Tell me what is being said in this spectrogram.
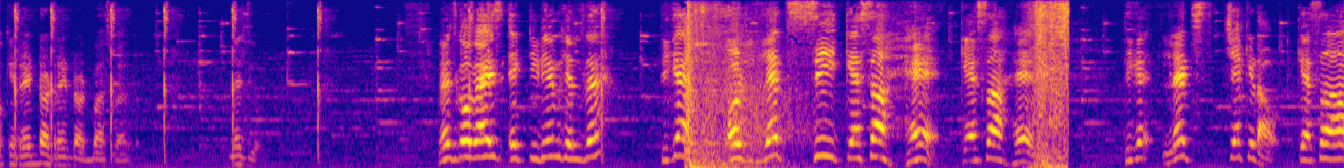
okay red dot red dot बस बस। Let's go let's go guys एक टीडीएम खेलते हैं, ठीक है? और लेट्स सी कैसा है कैसा है। ठीक है? लेट्स चेक इट आउट कैसा,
